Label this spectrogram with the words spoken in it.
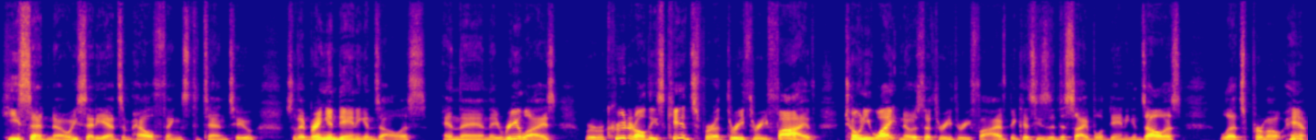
he said no. He said he had some health things to tend to. So they bring in Danny Gonzales, and then they realize we recruited all these kids for a 335. Tony White knows the 335 because he's a disciple of Danny Gonzales. Let's promote him.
